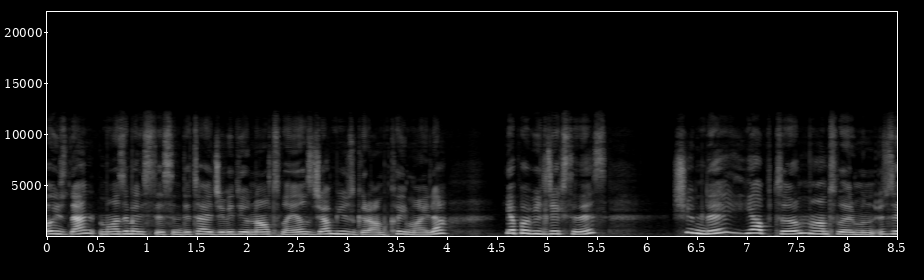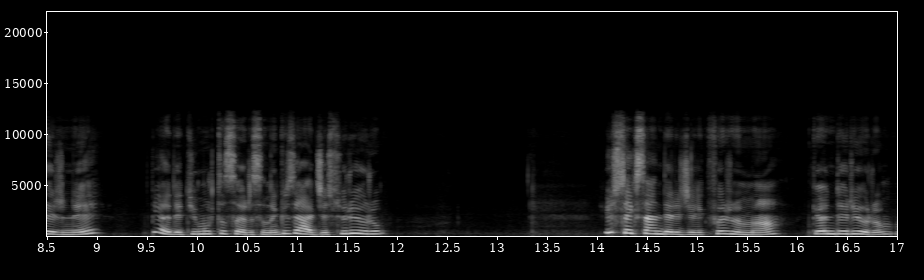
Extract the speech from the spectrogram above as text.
O yüzden malzeme listesini detaylıca videonun altına yazacağım. 100 gram kıymayla yapabileceksiniz. Şimdi yaptığım mantılarımın üzerine bir adet yumurta sarısını güzelce sürüyorum. 180 derecelik fırınıma gönderiyorum.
